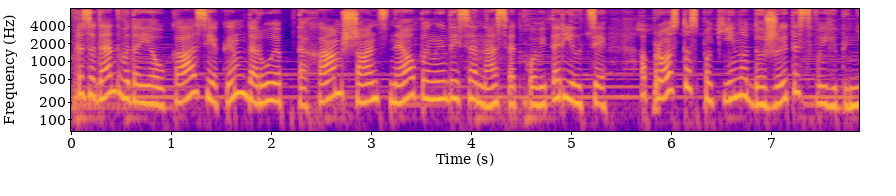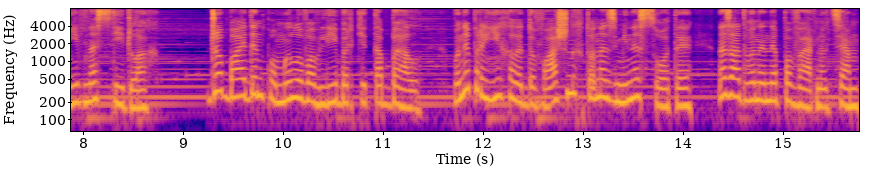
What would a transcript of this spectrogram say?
Президент видає указ, яким дарує птахам шанс не опинитися на святковій тарілці, а просто спокійно дожити своїх днів на сідлах. Джо Байден помилував Ліберті та Белл. Вони приїхали до Вашингтона з Міннесоти. Назад вони не повернуться,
